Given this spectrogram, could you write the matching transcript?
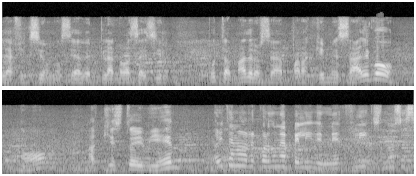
La ficción, o sea, de plano vas a decir, puta madre, o sea, ¿para qué me salgo? ¿No? Aquí estoy bien. Ahorita no recuerdo una peli de Netflix, no sé si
